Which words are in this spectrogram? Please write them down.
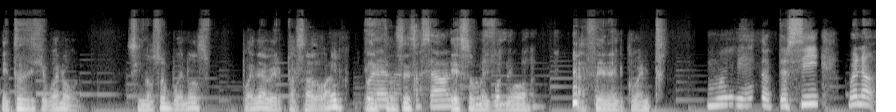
Entonces dije, bueno, si no son buenos, puede haber pasado algo. Entonces eso me llevó a hacer el cuento. Muy bien, doctor. Sí, bueno,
